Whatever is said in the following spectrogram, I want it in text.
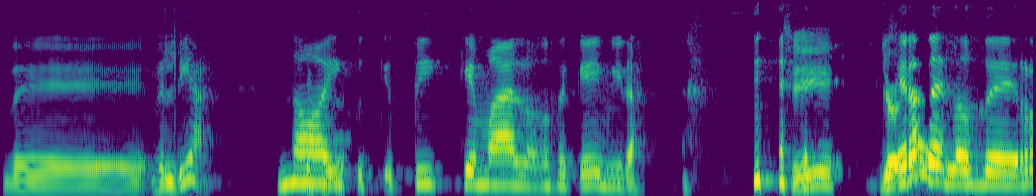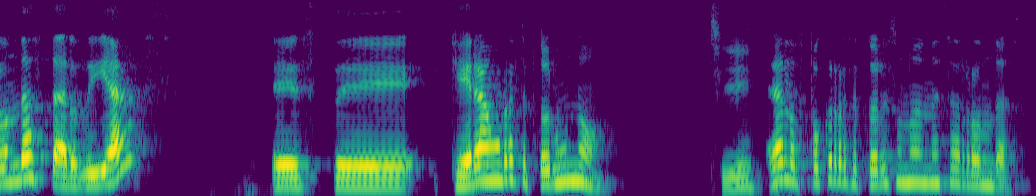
del día. No, y tu pique malo, no sé qué, y mira, Sí, Era de los de rondas tardías, este, que era un receptor uno. Sí. Eran los pocos receptores uno en esas rondas.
